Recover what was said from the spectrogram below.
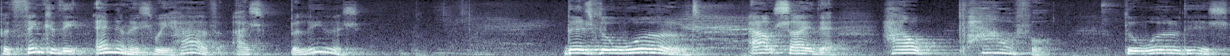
But think of the enemies we have as believers. There's the world outside there. How powerful the world is.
